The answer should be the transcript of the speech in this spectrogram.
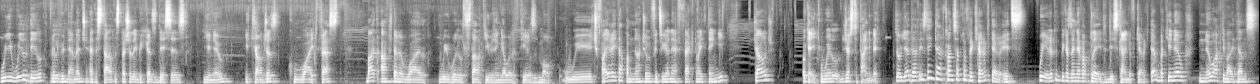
We will deal really good damage at the start especially because this is you know it charges quite fast. But after a while we will start using our tears more. Which fire rate up, I'm not sure if it's gonna affect my thingy. Charge? Okay, it will just a tiny bit. So yeah, that is the entire concept of the character. It's weird because I never played this kind of character, but you know, no active items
